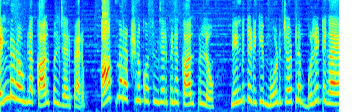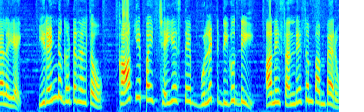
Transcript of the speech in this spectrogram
రెండు రౌండ్ల కాల్పులు జరిపారు. ఆత్మరక్షణ కోసం జరిపిన కాల్పుల్లో నిందితుడికి మూడు చోట్ల బుల్లెట్ గాయాలయ్యాయి. ఈ రెండు ఘటనలతో కాకీపై చెయ్యేస్తే బుల్లెట్ దిగుద్ది అనే సందేశం పంపారు.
